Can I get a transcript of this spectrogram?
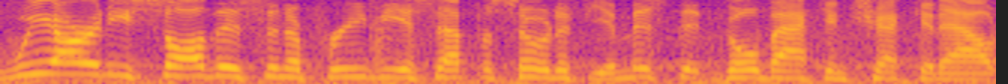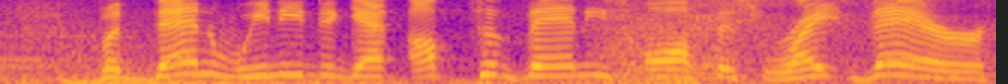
We already saw this in a previous episode. If you missed it, go back and check it out. But then we need to get up to Vanny's office right there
